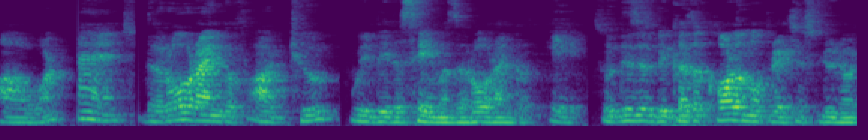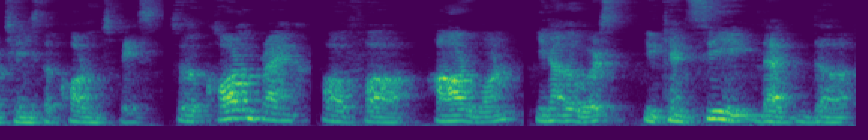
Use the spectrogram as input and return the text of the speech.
R1 and the row rank of R2 will be the same as the row rank of A. So this is because the column operations do not change the column space. So the column rank of uh, R1. In other words, you can see that the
